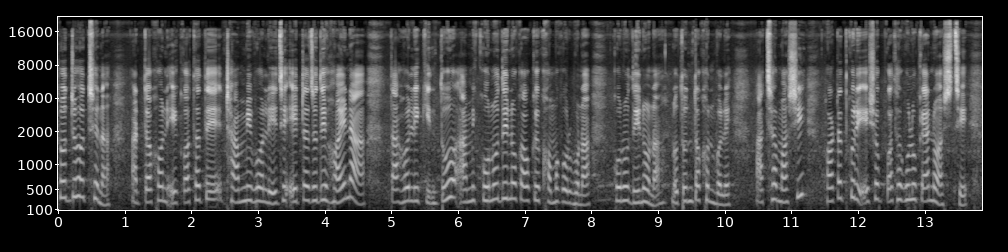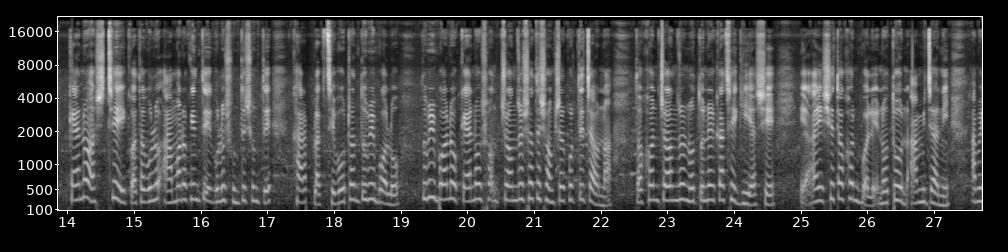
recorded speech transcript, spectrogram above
সহ্য হচ্ছে না। আর তখন এ কথাতে ঠাম্মি বলে যে, এটা যদি হয় না, তাহলে কিন্তু আমি কোনো দিনও কাউকে ক্ষমা করব না কোনো দিনও না। নতুন তখন বলে আচ্ছা মাসি, হঠাৎ করে এসব কথাগুলো কেন আসছে? কেন আসছে এই কথাগুলো? আমারও কিন্তু এগুলো শুনতে শুনতে খারাপ লাগছে। বৌঠান, তুমি বলো তুমি বলো, কেন চন্দ্রর সাথে সংসার করতে চাও না? তখন চন্দ্র নতুনের কাছে গিয়ে আসে। এসে তখন বলে, নতুন, আমি জানি। আমি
